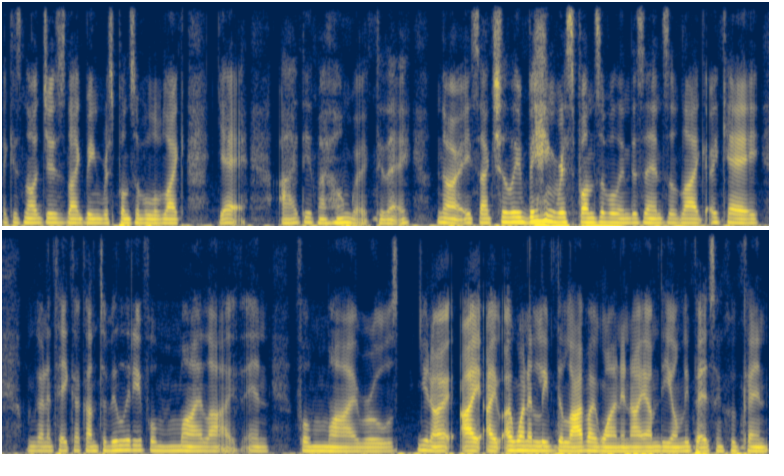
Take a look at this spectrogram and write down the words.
Like it's not just like being responsible of like, yeah, I did my homework today. No, it's actually being responsible in the sense of like, okay, I'm gonna take accountability for my life and for my rules. You know, I, I, I wanna live the life I want and I am the only person who can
